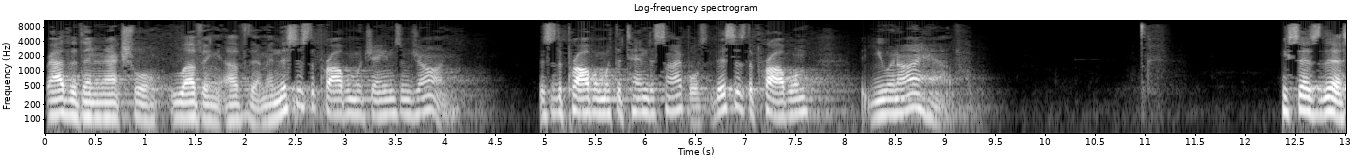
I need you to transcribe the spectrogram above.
rather than an actual loving of them. And this is the problem with James and John. This is the problem with the ten disciples. This is the problem that you and I have. He says this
